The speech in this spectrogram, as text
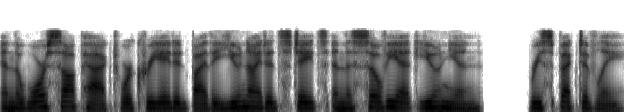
and the Warsaw Pact were created by the United States and the Soviet Union, respectively.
